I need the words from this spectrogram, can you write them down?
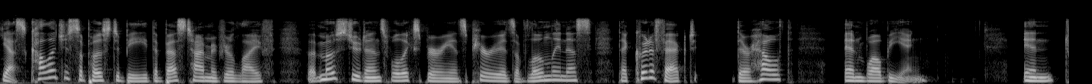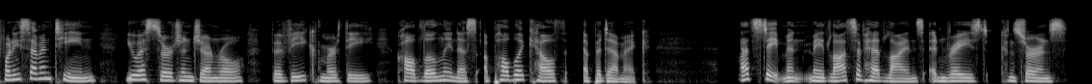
Yes, college is supposed to be the best time of your life, but most students will experience periods of loneliness that could affect their health and well being. In 2017, U.S. Surgeon General Vivek Murthy called loneliness a public health epidemic. That statement made lots of headlines and raised concerns,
